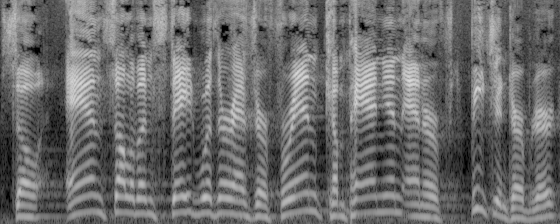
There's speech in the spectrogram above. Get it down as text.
So Anne Sullivan stayed with her as her friend, companion, and her speech interpreter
